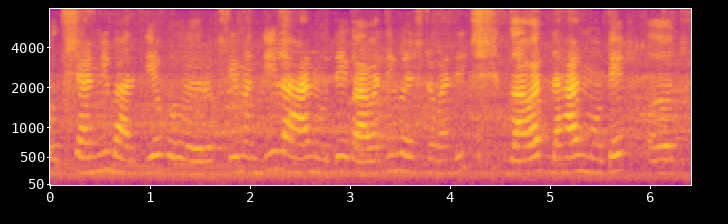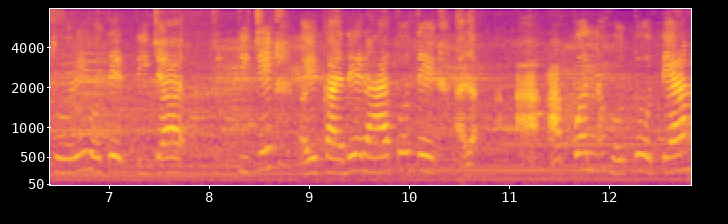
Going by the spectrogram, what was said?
पक्ष्यांनी भारतीय रक्षेमध्ये लहान होते. गावातील राष्ट्रवादी गावात लहान मोठे चोरी होते. तिच्या तिचे एखादे राहत होते. आ- आपण होतो त्या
